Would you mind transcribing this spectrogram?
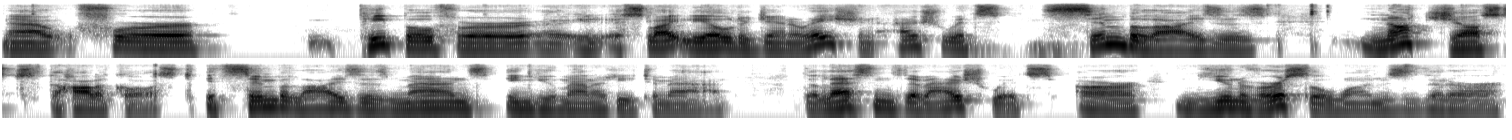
Now, for people, for a, a slightly older generation, Auschwitz symbolizes not just the Holocaust, it symbolizes man's inhumanity to man. The lessons of Auschwitz are universal ones that are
